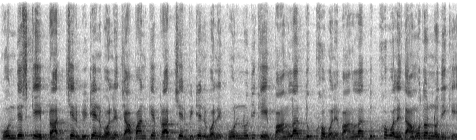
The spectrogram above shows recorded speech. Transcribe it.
কোন দেশকে প্রাচ্যের ব্রিটেন বলে? জাপানকে প্রাচ্যের ব্রিটেন বলে? কোন নদীকে বাংলার দুঃখ বলে? বাংলার দুঃখ বলে দামোদর নদীকে।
